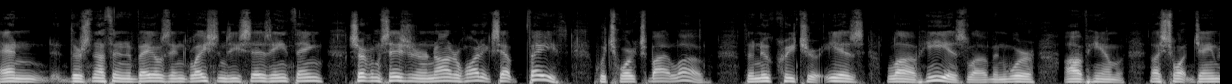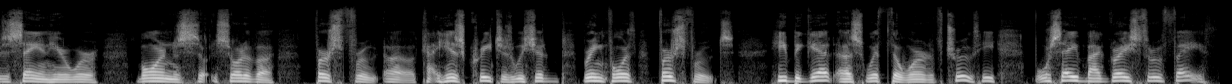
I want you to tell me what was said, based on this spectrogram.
And there's nothing avails in Galatians, he says, anything, circumcision or not, or what, except faith, which works by love. The new creature is love. He is love, and we're of him. That's what James is saying here. We're born as sort of a first fruit, uh, his creatures. We should bring forth first fruits. He beget us with the word of truth. He we're saved by grace through faith.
